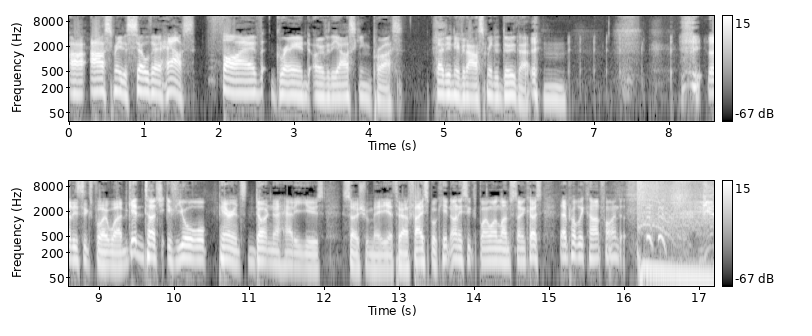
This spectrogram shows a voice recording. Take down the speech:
uh, asked me to sell their house five grand over the asking price. They didn't even ask me to do that. Hmm. 96.1. Get in touch if your parents don't know how to use social media through our Facebook. Hit 96.1 Limestone Coast. They probably can't find it.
